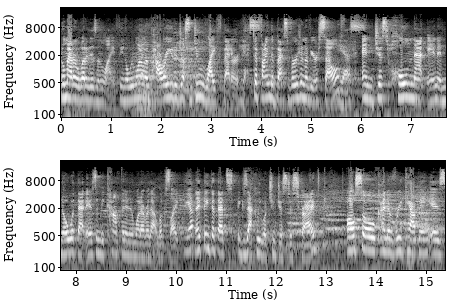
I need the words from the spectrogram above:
no matter what it is in life. You know, we want to empower you to just do life better, Yes. to find the best version of yourself, Yes. and just hone that in and know what that is and be confident in whatever that looks like. Yep. And I think that that's exactly what you just described. Also, kind of recapping is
